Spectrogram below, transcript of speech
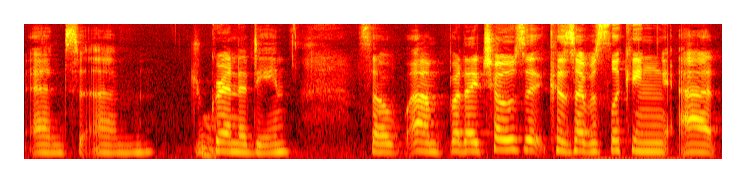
and um, grenadine. So, um, but I chose it because I was looking at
